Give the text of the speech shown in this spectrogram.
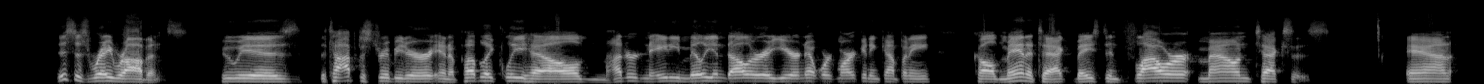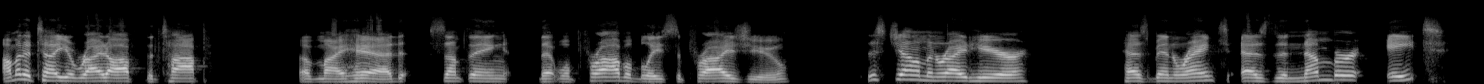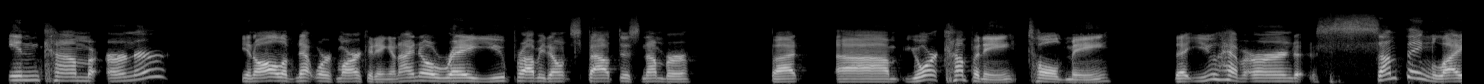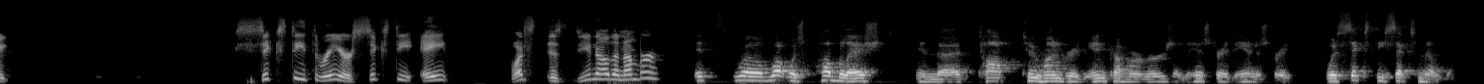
This is Ray Robbins, who is the top distributor in a publicly held $180 million a year network marketing company called Mannatech based in Flower Mound, Texas. And I'm going to tell you right off the top of my head something that will probably surprise you. This gentleman right here has been ranked as the number eight income earner in all of network marketing. And I know, Ray, you probably don't spout this number, but um, your company told me that you have earned something like 63 or 68 what's is do you know the number It's, well, what was published in the top 200 income earners in the history of the industry was 66 million.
